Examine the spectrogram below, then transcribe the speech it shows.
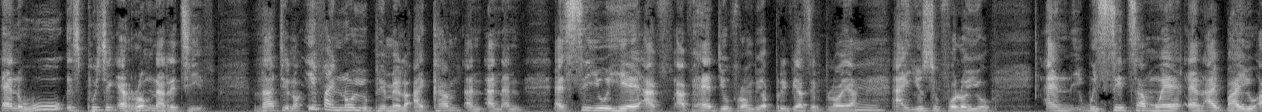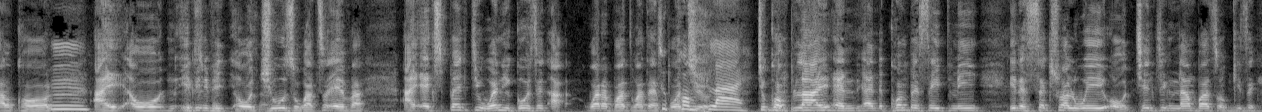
and who is pushing a wrong narrative. That you know, if I know you, Pamela, I come and, and, and I see you here. I've I've heard you from your previous employer. Mm. I used to follow you, and we sit somewhere and I buy you alcohol. Mm. I or even if it, or juice or whatsoever. I expect you when you go and say, ah, "What about what I To bought you?" comply. To comply and and compensate me in a sexual way or changing numbers or kissing, mm.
